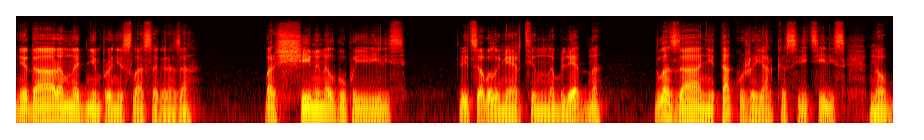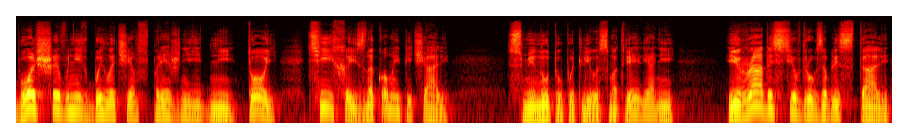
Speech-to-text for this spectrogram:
Недаром над ним пронеслась гроза. Морщины на лбу появились, лицо было мертвенно-бледно, глаза не так уже ярко светились, но больше в них было, чем в прежние дни, той тихой знакомой печали. С минуту пытливо смотрели они, и радостью вдруг заблистали.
